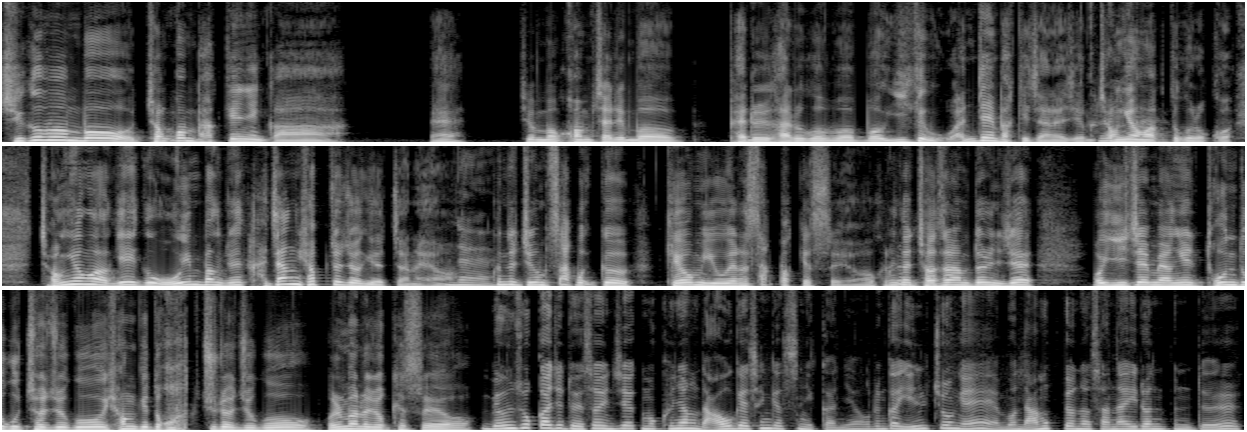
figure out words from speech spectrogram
지금은 뭐 정권 바뀌니까, 예? 지금 뭐 검찰이 뭐 배를 가르고 뭐, 뭐 이게 완전히 바뀌잖아요. 지금 그러니까요. 정영학도 그렇고. 정영학이 그 5인방 중에 가장 협조적이었잖아요. 네. 근데 지금 싹, 그 계엄 이후에는 싹 바뀌었어요. 그러니까 저 사람들은 이제 어, 이재명이 돈도 굳혀주고 형기도 확 줄여주고 얼마나 좋겠어요. 면소까지 돼서 이제 뭐 그냥 나오게 생겼으니까요. 그러니까 일종의 뭐 남욱 변호사나 이런 분들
